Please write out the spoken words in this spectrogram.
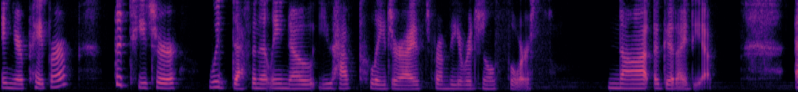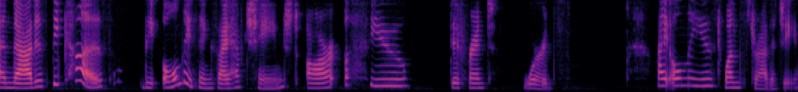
in your paper, the teacher would definitely know you have plagiarized from the original source. Not a good idea. And that is because the only things I have changed are a few different words. I only used one strategy.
